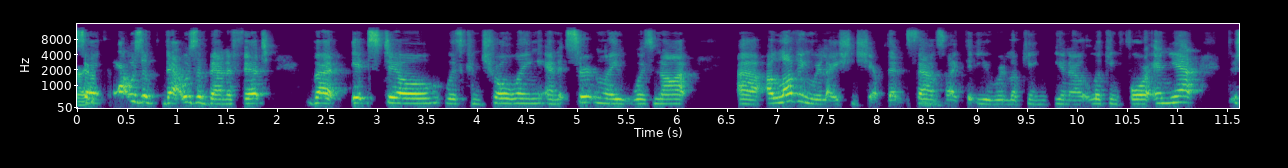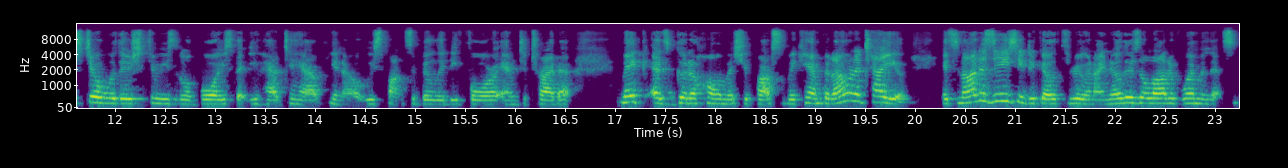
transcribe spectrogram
right. so that was a that was a benefit but it still was controlling and it certainly was not uh, a loving relationship that sounds like that you were looking you know looking for. And yet there still were those three little boys that you had to have you know responsibility for and to try to make as good a home as you possibly can. But i want to tell you it's not as easy to go through and i know there's a lot of women that's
